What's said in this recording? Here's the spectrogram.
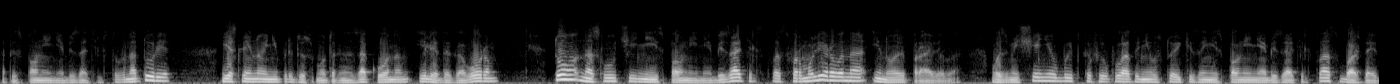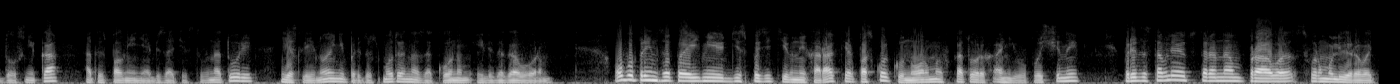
от исполнения обязательства в натуре, если иное не предусмотрено законом или договором, то на случай неисполнения обязательства сформулировано иное правило. Возмещение убытков и уплаты неустойки за неисполнение обязательства освобождает должника – от исполнения обязательств в натуре, если иное не предусмотрено законом или договором. Оба принципа имеют диспозитивный характер, поскольку нормы, в которых они воплощены, предоставляют сторонам право сформулировать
